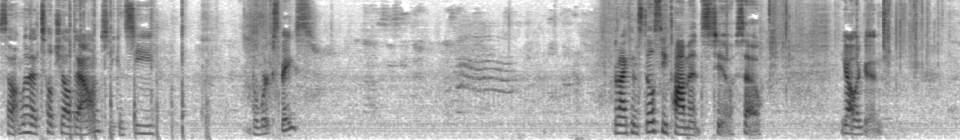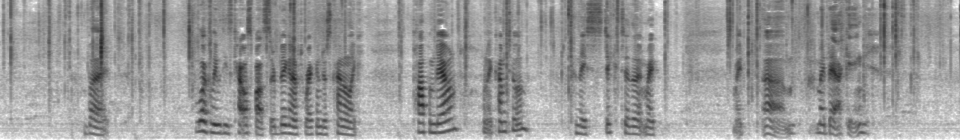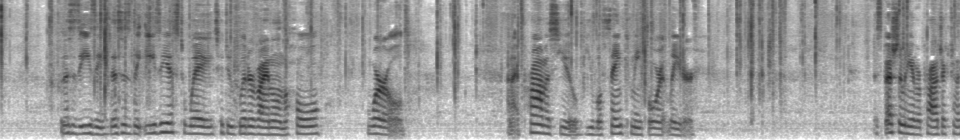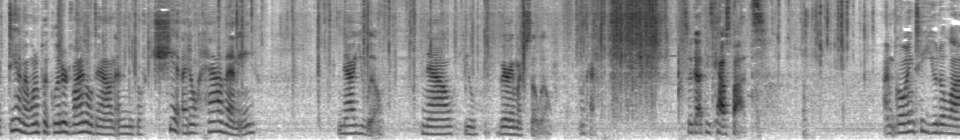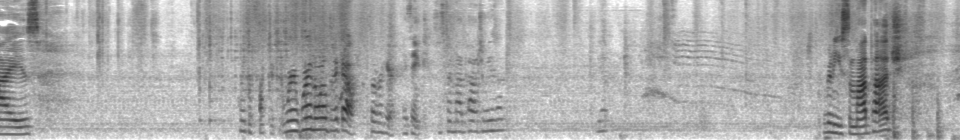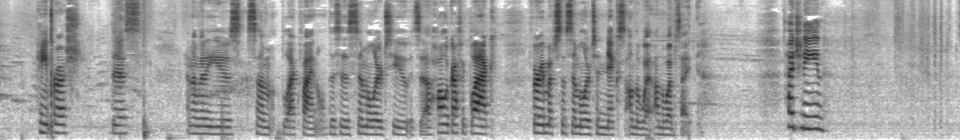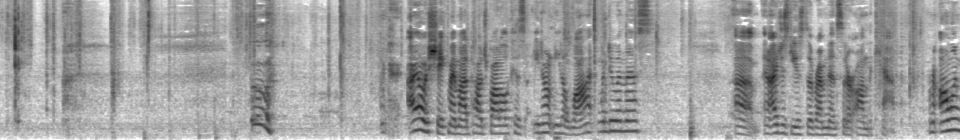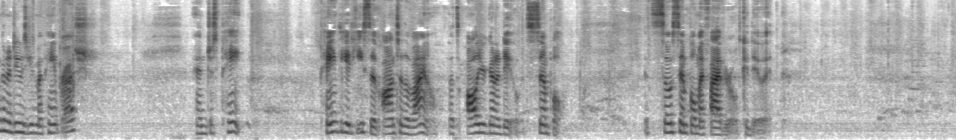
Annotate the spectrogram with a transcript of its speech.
So I'm gonna tilt y'all down so you can see the workspace. And I can still see comments too, so y'all are good. But luckily with these cow spots, they're big enough to where I can just kind of like pop them down when I come to them, and they stick to the my my um, my backing. This is easy. This is the easiest way to do glitter vinyl in the whole world. And I promise you, you will thank me for it later. Especially when you have a project, you're like, damn, I want to put glittered vinyl down. And then you go, shit, I don't have any. Now you will. Now you very much so will. Okay. So we got these cow spots. I'm going to utilize... Where the fuck is it? Where, where in the world did it go? It's over here, I think. Is this my Mod Podge I'm using? Yep. I'm gonna use some Mod Podge, paintbrush, this, and I'm gonna use some black vinyl. This is similar to, it's a holographic black, very much so similar to NYX on the, on the website. Hi, Janine. Ugh. Okay, I always shake my Mod Podge bottle because you don't need a lot when doing this. Um, and I just use the remnants that are on the cap. And all I'm going to do is use my paintbrush and just paint. Paint the adhesive onto the vinyl. That's all you're going to do. It's simple. It's so simple my five-year-old could do it.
